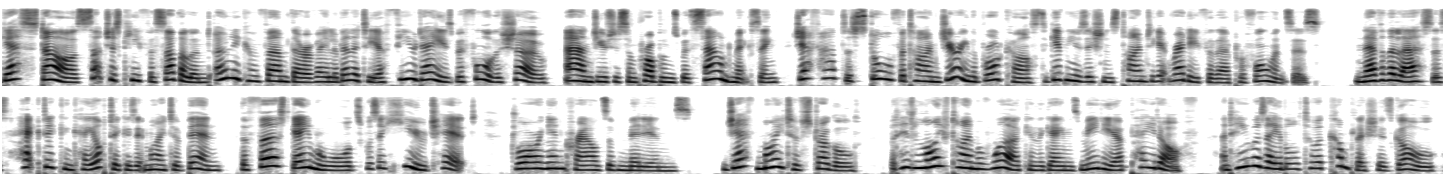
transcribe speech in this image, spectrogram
Guest stars such as Kiefer Sutherland only confirmed their availability a few days before the show, and due to some problems with sound mixing, Geoff had to stall for time during the broadcast to give musicians time to get ready for their performances. Nevertheless, as hectic and chaotic as it might have been, the first Game Awards was a huge hit, drawing in crowds of millions. Geoff might have struggled, but his lifetime of work in the game's media paid off, and he was able to accomplish his goal.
